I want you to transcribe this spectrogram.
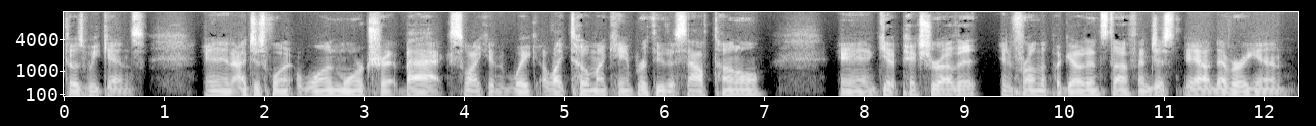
those weekends and I just want one more trip back so I can wake, I like tow my camper through the South Tunnel and get a picture of it in front of the pagoda and stuff, and just yeah, never again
